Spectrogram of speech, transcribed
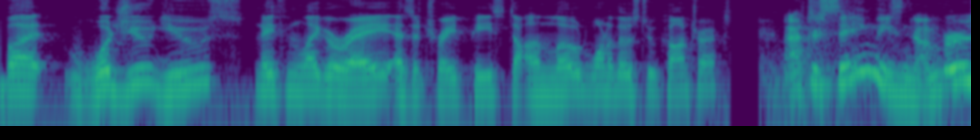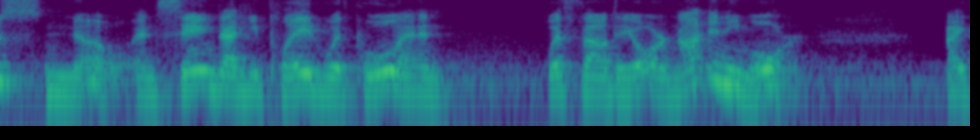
but would you use Nathan Legare as a trade piece to unload one of those two contracts? After seeing these numbers, no. And seeing that he played with Poulin with Val d'Or, not anymore. I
